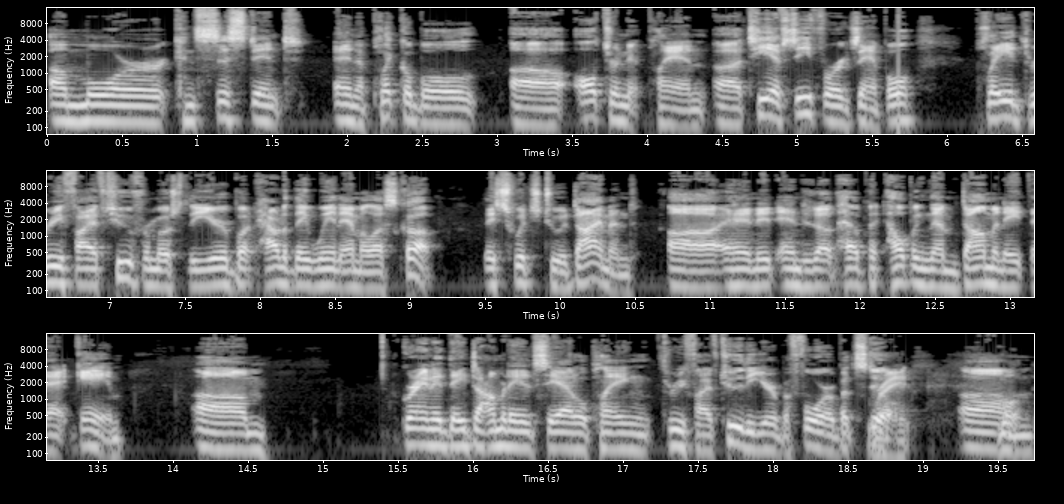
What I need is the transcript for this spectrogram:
a more consistent and applicable uh, alternate plan. Uh, TFC, for example, played three five two for most of the year, but how did they win MLS Cup? They switched to a diamond, uh, and it ended up help- helping them dominate that game. Um, granted, they dominated Seattle playing three five two the year before, but still, Right. Um, well,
